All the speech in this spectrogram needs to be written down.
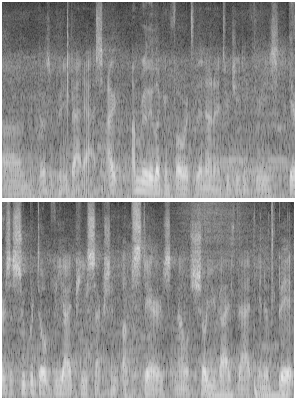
Um, those are pretty badass. I, I'm really looking forward to the 992 GT3s. There's a super dope VIP section upstairs, and I will show you guys that in a bit.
